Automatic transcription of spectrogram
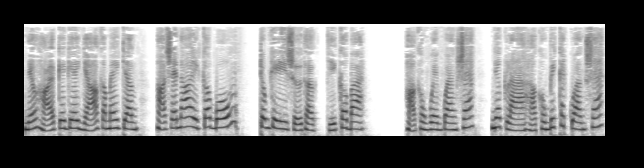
Nếu hỏi cái ghe nhỏ có mấy chân, họ sẽ nói có bốn, trong khi sự thật chỉ có ba. Họ không quen quan sát, nhất là họ không biết cách quan sát,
